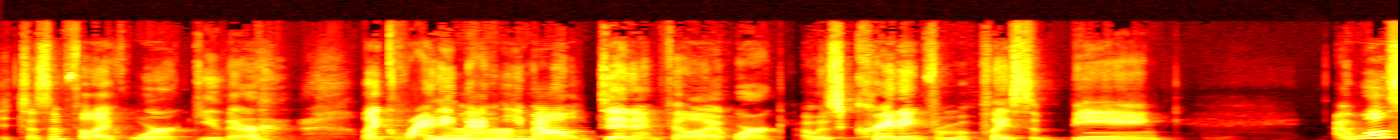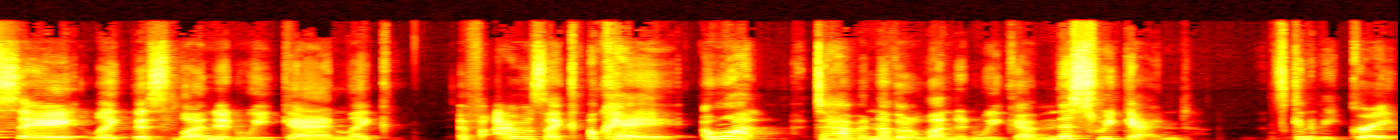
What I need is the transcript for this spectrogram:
It doesn't feel like work either. Like writing yeah. that email didn't feel like work. I was creating from a place of being. I will say, like this London weekend, like if I was like, okay, I want to have another London weekend this weekend, it's going to be great.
